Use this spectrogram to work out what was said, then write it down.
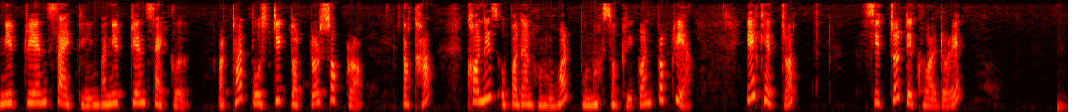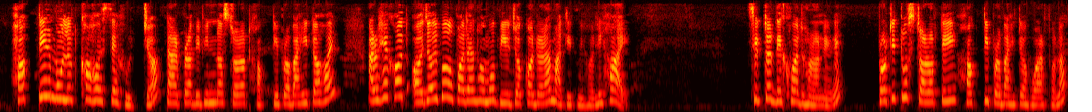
নিউট্ৰিয়েন চাইক্লিং বা নিউট্ৰিয়েন চাইকেল অৰ্থাৎ পৌষ্টিক তত্বৰ চক্ৰ তথা খনিজ উপাদানসমূহৰ পুনঃ চক্ৰীকৰণ প্ৰক্ৰিয়া। এই ক্ষেত্ৰত চিত্ৰত দেখুওৱাৰ দৰে শক্তিৰ মূল উৎস হৈছে সূৰ্য। তাৰ পৰা বিভিন্ন স্তৰত শক্তি প্ৰবাহিত হয় আৰু শেষত অজৈব উপাদানসমূহ বিয়োজকৰ দ্বাৰা মাটিত মিহলি হয়। চিত্ৰত দেখুওৱা ধৰণেৰে প্ৰতিটো স্তৰতেই শক্তি প্ৰবাহিত হোৱাৰ ফলত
